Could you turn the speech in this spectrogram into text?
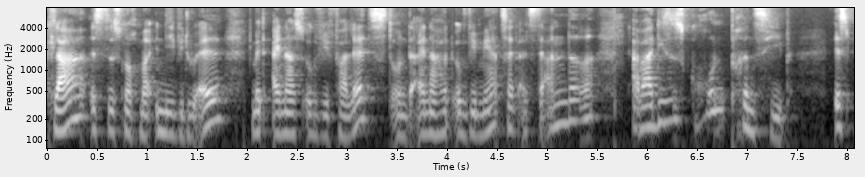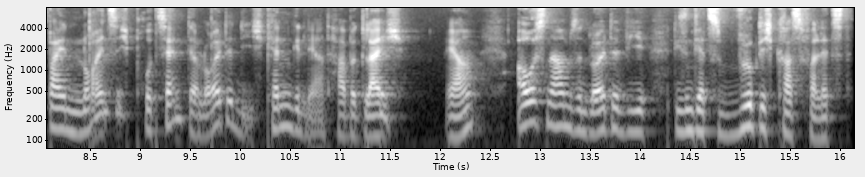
Klar ist es nochmal individuell, mit einer ist irgendwie verletzt und einer hat irgendwie mehr Zeit als der andere, aber dieses Grundprinzip, ist bei 90% der Leute, die ich kennengelernt habe, gleich. Ja, Ausnahmen sind Leute wie, die sind jetzt wirklich krass verletzt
